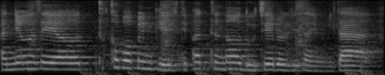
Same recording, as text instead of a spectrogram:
안녕하세요. 특허법인 BLT 파트너 노지혜 변리사입니다.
